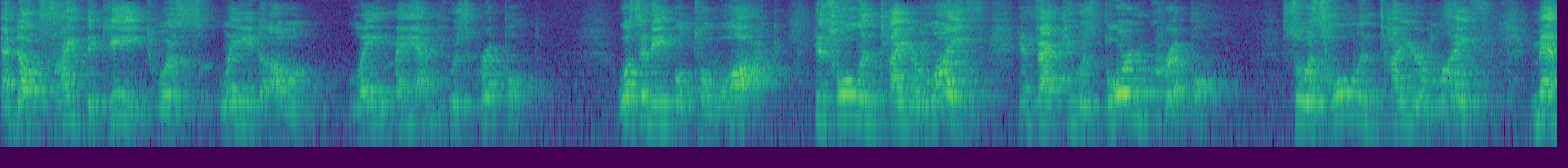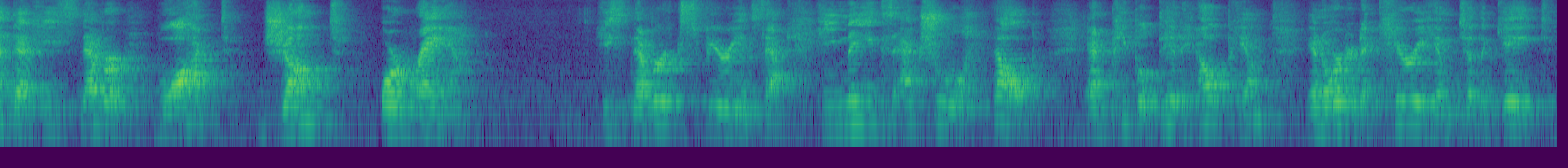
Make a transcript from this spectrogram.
And outside the gate was laid a lame man. He was crippled, wasn't able to walk. His whole entire life, in fact, he was born crippled. So his whole entire life meant that he's never walked, jumped, or ran. He's never experienced that. He needs actual help. And people did help him in order to carry him to the gate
